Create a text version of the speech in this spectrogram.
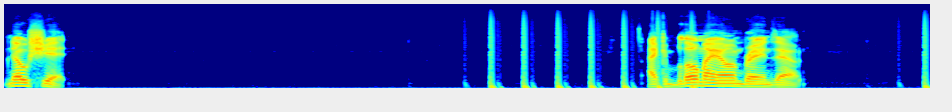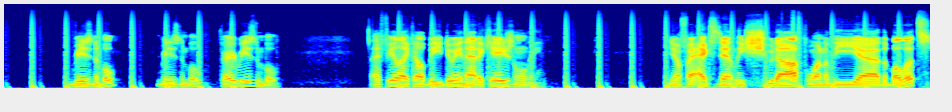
No shit. I can blow my own brains out. Reasonable. Reasonable. Very reasonable. I feel like I'll be doing that occasionally. You know, if I accidentally shoot off one of the uh, the bullets,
